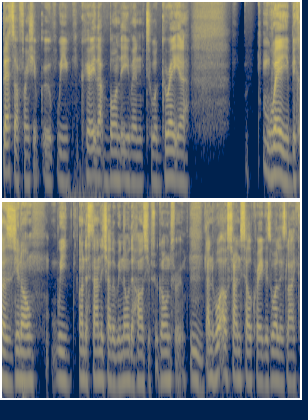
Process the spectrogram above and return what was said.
better friendship group we create that bond even to a greater way because you know we understand each other we know the hardships we're going through Mm. and what i was trying to tell craig as well is like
